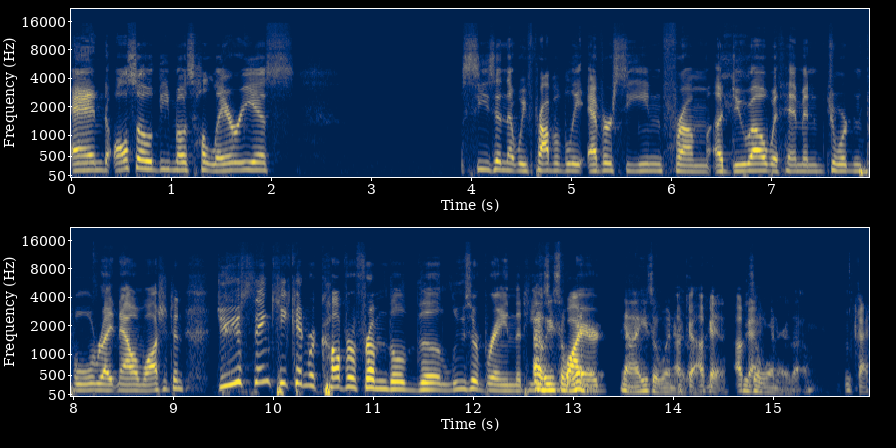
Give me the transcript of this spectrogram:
and also the most hilarious season that we've probably ever seen from a duo with him and Jordan Poole right now in Washington. Do you think he can recover from the the loser brain that he oh, has he's acquired? a winner. No, he's a winner. Okay, though. okay, He's okay. a winner though. Okay.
